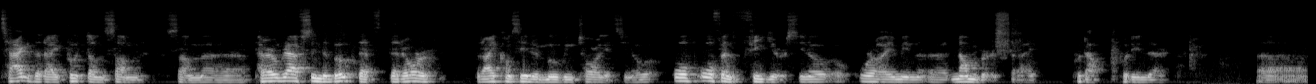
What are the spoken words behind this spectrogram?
tag that I put on some some uh, paragraphs in the book that that are that I consider moving targets. You know, of, often figures. You know, or I mean uh, numbers that I put up put in there. Uh,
